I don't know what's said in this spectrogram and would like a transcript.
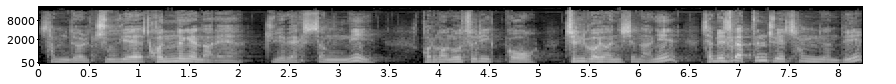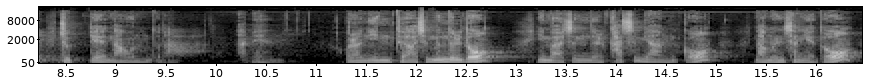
3절 주의 권능의 날에 주의 백성이 걸어간 옷을 입고 즐거워 헌신하니 세밀스 같은 주의 청년들이 죽게 나오는도다. 아멘. 오늘 인트하신 분들도 이 말씀들 가슴에 안고 남은 생에도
